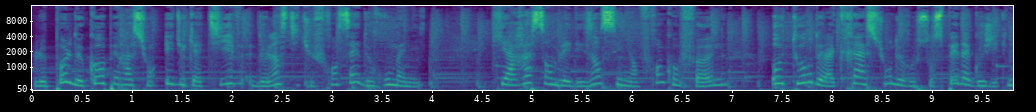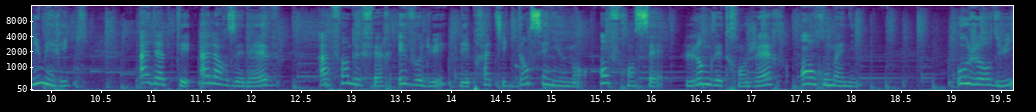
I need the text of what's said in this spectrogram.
le pôle de coopération éducative de l'Institut français de Roumanie, qui a rassemblé des enseignants francophones autour de la création de ressources pédagogiques numériques adaptées à leurs élèves afin de faire évoluer les pratiques d'enseignement en français, langues étrangères, en Roumanie. Aujourd'hui,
